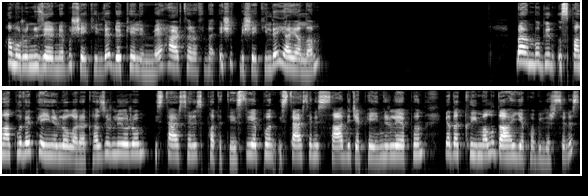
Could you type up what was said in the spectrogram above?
hamurun üzerine bu şekilde dökelim ve her tarafına eşit bir şekilde yayalım. Ben bugün ıspanaklı ve peynirli olarak hazırlıyorum. İsterseniz patatesli yapın, isterseniz sadece peynirli yapın ya da kıymalı dahi yapabilirsiniz.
